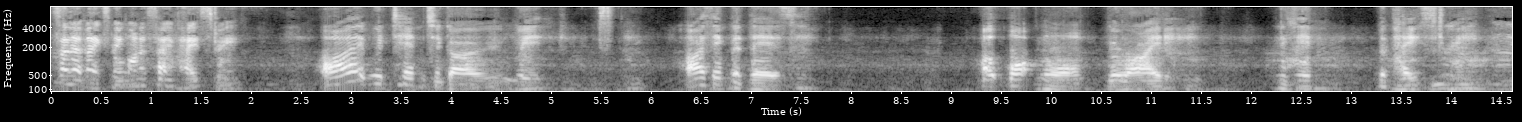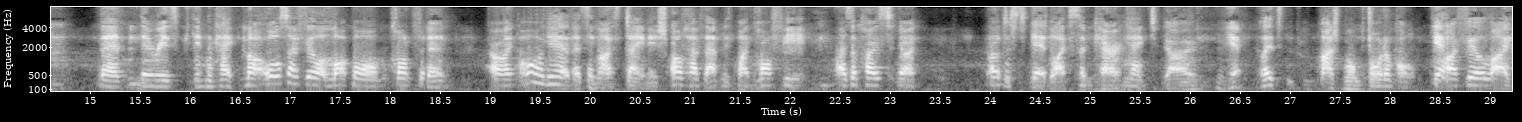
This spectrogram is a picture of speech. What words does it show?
so that makes me want to say pastry. I would tend to go with. I think that there's a lot more variety within the pastry than there is within the cake. And I also feel a lot more confident going, oh, yeah, that's a nice Danish. I'll have that with my coffee, as opposed to going, I'll just get like some carrot cake to go. Yeah. It's much more portable. Yeah. I feel like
